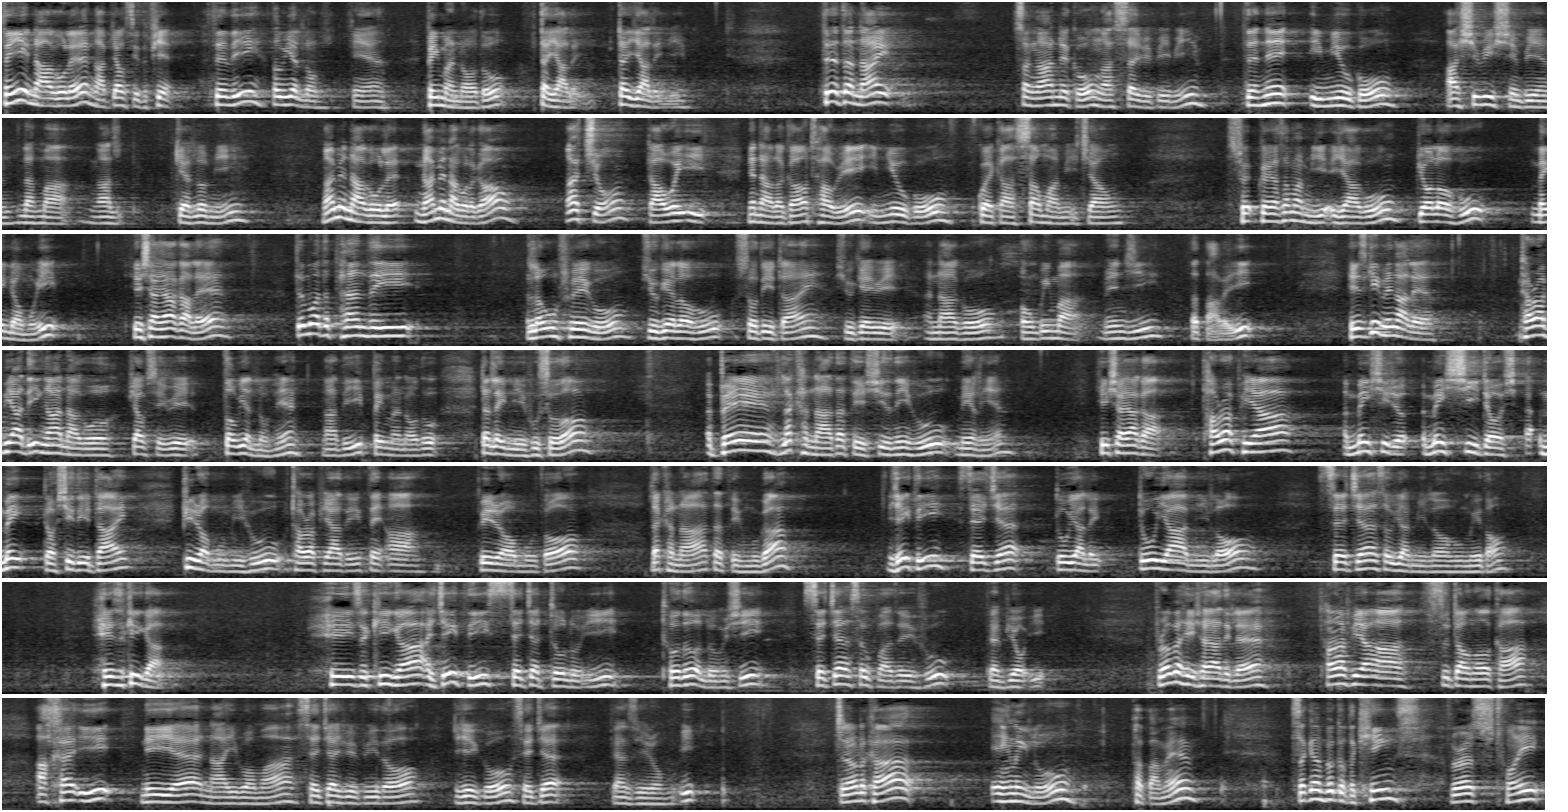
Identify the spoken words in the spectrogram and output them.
သင်၏နာကိုလည်းငါပြောက်စေသဖြင့်သင်သည်သုံးရက်လုံးလျင်ဗိမာန်တော်သို့တက်ရလိမ့်တက်ရလိမ့်မည် သင်အသက်၌15နှစ်ကိုငါဆက်ယူပြီးပြီသင်နှင့်ဤမျိုးကိုအာရှိရိရှင်ဘုရင်လက်မှငါကယ်လွတ်မည်ငါမျက်နာကိုလည်းငါမျက်နာကို၎င်းငါကျွန်ဒါဝိဒ်ဤမျက်နာ၎င်းထောက်၍ဤမျိုးကိုကွယ်ကာစောင့်မှမည်အကြောင်းဆွဲကွယ်ကာစောင့်မှမည်အရာကို ပြောလို့ဟုမိန့်တော်မူ၏ယေရှာယကလည်းသင်မတဖန်သည် အလုံးထွေးကိုယူခဲ့လို့ဟုဆိုသည့်အတိုင်းယူခဲ့၍အနာကိုအုံပြီးမှမင်းကြီးသက်သာပေ၏ဟေစကိမင်းကလည်းထာဝရဘုရားသည်ငါအနာကိုပျောက်စေ၍သုံးရက်လွန်လျင်ငါသည်ပိမှန်တော်သို့တက်လိမ့်မည်ဟုဆိုသောအဘယ်လက္ခဏာသက်သေရှိသည်ဟုမေးလျင်ဟေရှာယကထာဝရဘုရားအမိတ်ရှိတော်အမိတ်ရှိတော်အမိတ်တော်ရှိသည့်အတိုင်း ပြည်တော်မူမည်ဟုထာဝရဘုရားသည်သင်အားပြည်တော်မူသောလက္ခဏာသက်သေမူကားရိတ်သည်စေချက်တိုးရလိမ့်တိုးရမည်လောစေချက်ဆုပ်ရမည်လောဟုမေးသောဟေဇကိကဟေဇကိကအရိတ်သည်စေချက်တိုးလို့ဤထို့သောအလိုမရှိစေချက်ဆုပ်ပါစေဟုပြန်ပြော၏ပရောဖက်ဟေရှာယသည်လည်းထာဝရဘုရားအားဆုတောင်းသောအခါ အခက်ဤနေရနာယီပေါ်မှာဆယ်ချက်ရွေပြီးတော့အရေးကိုဆယ်ချက်ပြန်စီတော်မူ၏ကျွန်တော်တို့ခါအင်္ဂလိပ်လိုဖတ်ပါမယ် Second book of the Kings verse 20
